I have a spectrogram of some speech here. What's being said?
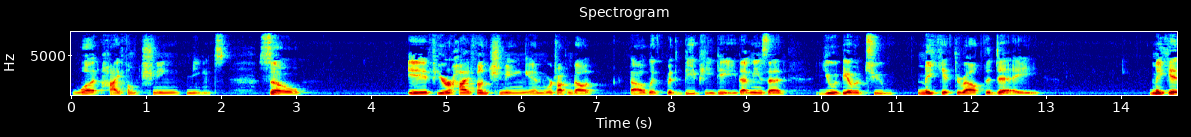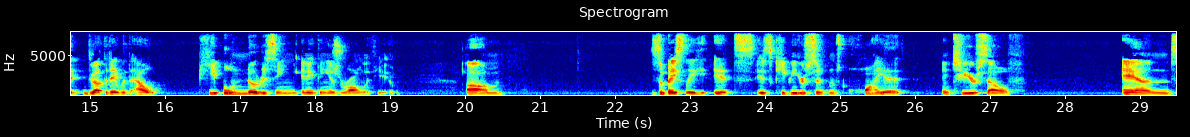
what high functioning means. So, if you're high functioning, and we're talking about uh, with with BPD, that means that you would be able to make it throughout the day, make it throughout the day without people noticing anything is wrong with you. Um, so basically, it's it's keeping your symptoms quiet and to yourself, and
